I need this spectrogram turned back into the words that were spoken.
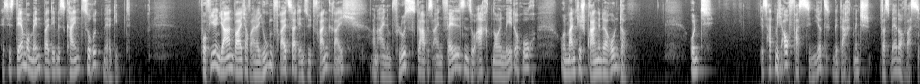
Es ist der Moment, bei dem es kein Zurück mehr gibt. Vor vielen Jahren war ich auf einer Jugendfreizeit in Südfrankreich. An einem Fluss gab es einen Felsen, so acht, neun Meter hoch, und manche sprangen darunter. Und es hat mich auch fasziniert, gedacht, Mensch, das wäre doch was.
